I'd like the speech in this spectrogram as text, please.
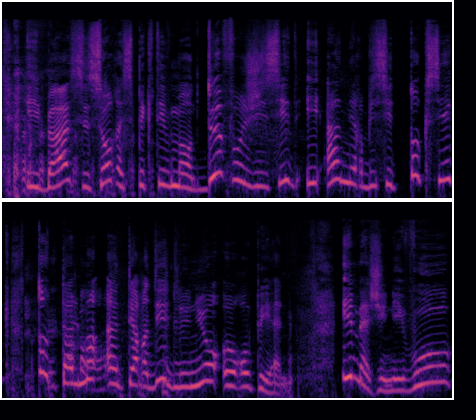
Eh ben, ce sont respectivement deux fongicides et un herbicide toxique totalement interdit de l'Union européenne. Imaginez-vous,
